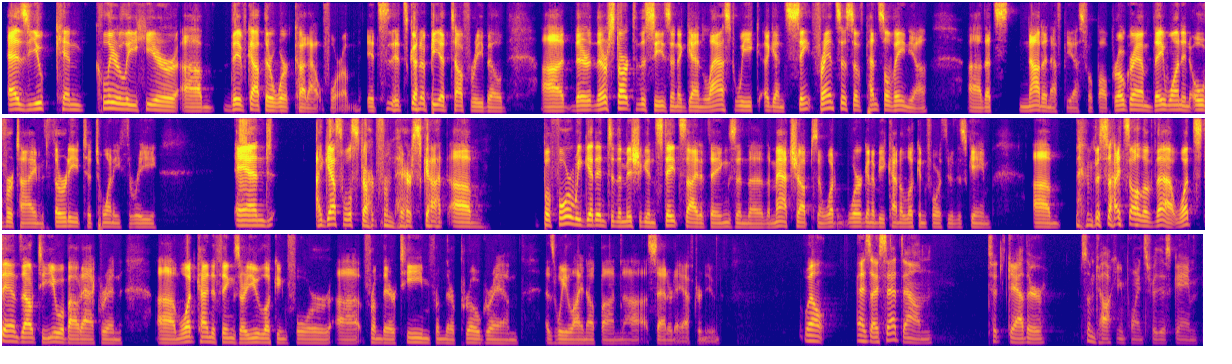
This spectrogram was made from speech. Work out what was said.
As you can clearly hear, um, they've got their work cut out for them. It's it's going to be a tough rebuild. Uh, their their start to the season again last week against St. Francis of Pennsylvania. Uh, that's not an FBS football program. They won in overtime, thirty to twenty three. And I guess we'll start from there, Scott. Um, before we get into the Michigan State side of things and the the matchups and what we're going to be kind of looking for through this game, um, besides all of that, what stands out to you about Akron? Um, what kind of things are you looking for uh, from their team, from their program, as we line up on uh, Saturday afternoon? Well, as I sat down to gather some talking points for this game,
